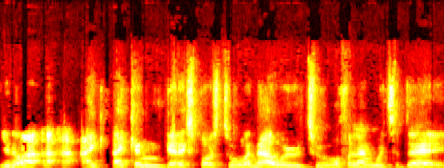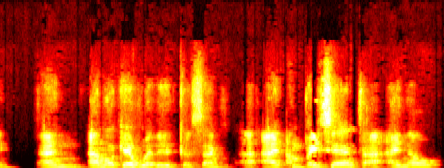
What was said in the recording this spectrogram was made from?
you know, I, I, I can get exposed to an hour or two of a language a day and I'm okay with it because I'm, I, I'm patient. I, I know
